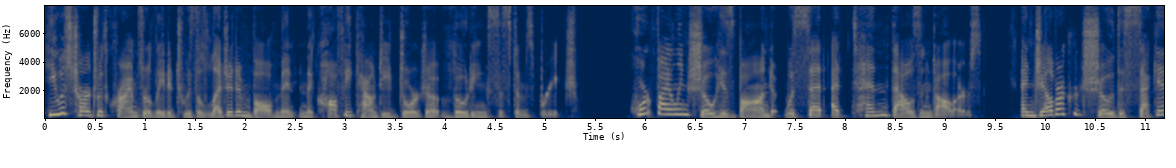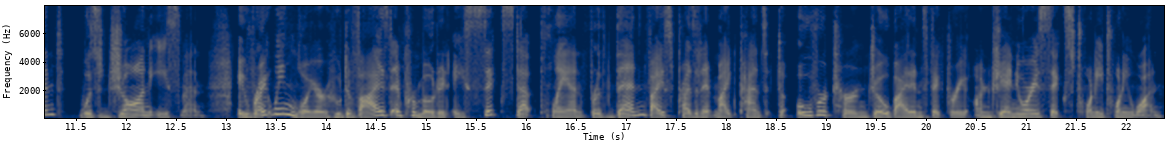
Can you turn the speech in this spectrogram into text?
He was charged with crimes related to his alleged involvement in the Coffee County, Georgia voting systems breach. Court filings show his bond was set at $10,000. And jail records show the second was John Eastman, a right wing lawyer who devised and promoted a six step plan for then Vice President Mike Pence to overturn Joe Biden's victory on January 6, 2021.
